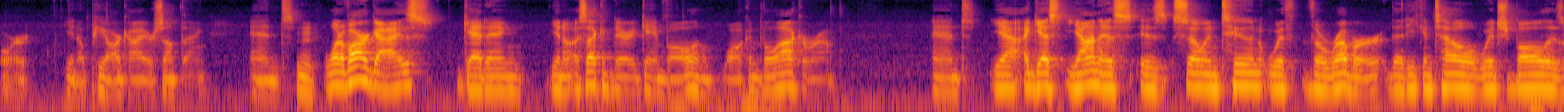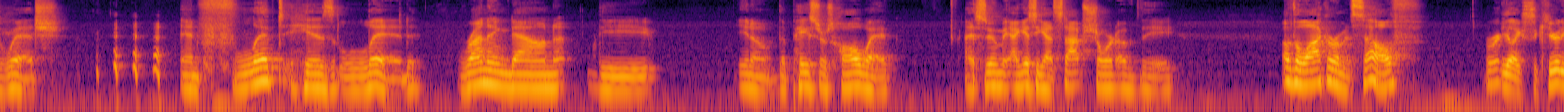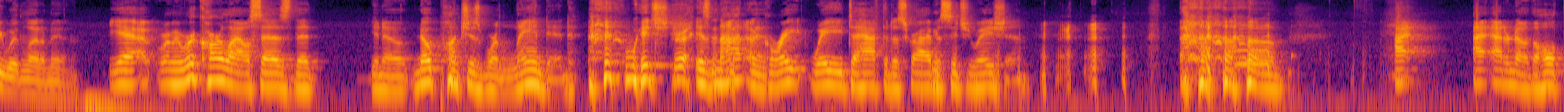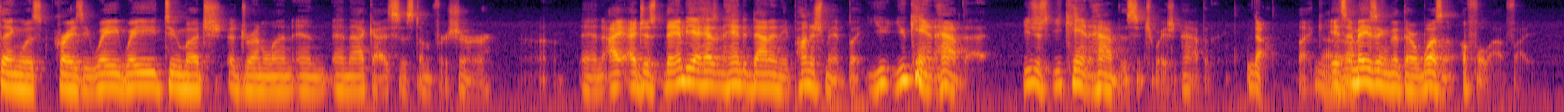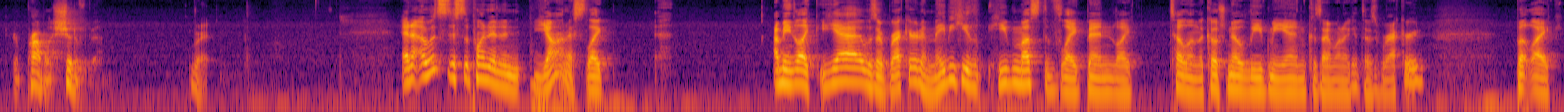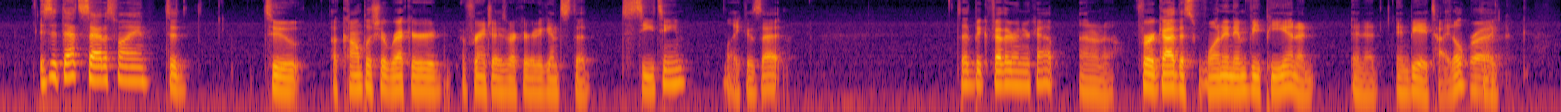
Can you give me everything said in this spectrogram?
or, you know, PR guy or something. And hmm. one of our guys getting, you know, a secondary game ball and walking to the locker room. And yeah, I guess Giannis is so in tune with the rubber that he can tell which ball is which and flipped his lid running down the you know, the Pacers hallway. I assume I guess he got stopped short of the of the locker room itself. Yeah, like security wouldn't let him in. Yeah, I mean, Rick Carlisle says that you know no punches were landed, which is not a great way to have to describe a situation. um, I, I I don't know. The whole thing was crazy. Way way too much adrenaline in in that guy's system for sure. And I, I just the NBA hasn't handed down any punishment, but you you can't have that. You just you can't have this situation happening. No, Like Not it's amazing that there wasn't a full out fight. There probably should have been. Right. And I was disappointed in Giannis. Like, I mean, like, yeah, it was a record, and maybe he he must have like been like telling the coach, "No, leave me in because I want to get this record." But like, is it that satisfying to to accomplish a record, a franchise record against the C team? Like, is that is that a big feather in your cap? I don't know. For a guy that's won an MVP and a and an NBA title, Right. Like,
